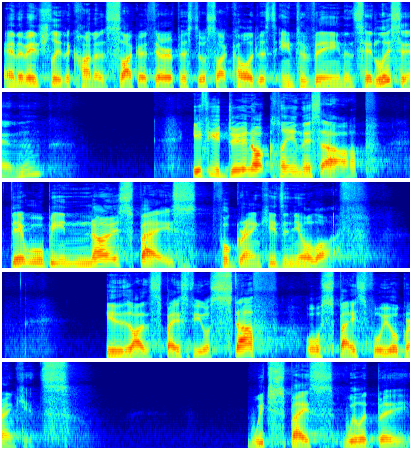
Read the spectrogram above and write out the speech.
And eventually, the kind of psychotherapist or psychologist intervened and said, Listen, if you do not clean this up, there will be no space for grandkids in your life. It is either space for your stuff or space for your grandkids. Which space will it be?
